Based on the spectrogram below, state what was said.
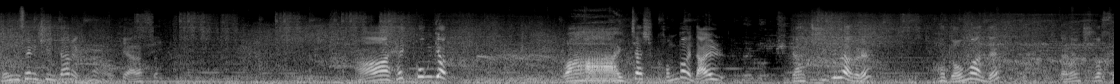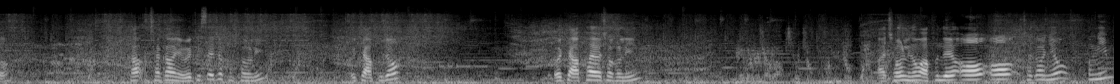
공생충이 따로 있구나. 오케이 알았어. 아 핵공격. 와 이 자식 건방에 날. 야 죽일라 그래? 아 너무한데? 야넌 죽었어. 자, 잠깐만요 왜 이렇게 세죠 저글링? 왜 이렇게 아프죠? 왜 이렇게 아파요 저글링? 아 저글링 너무 아픈데요? 어, 어, 잠깐만요. 형님?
